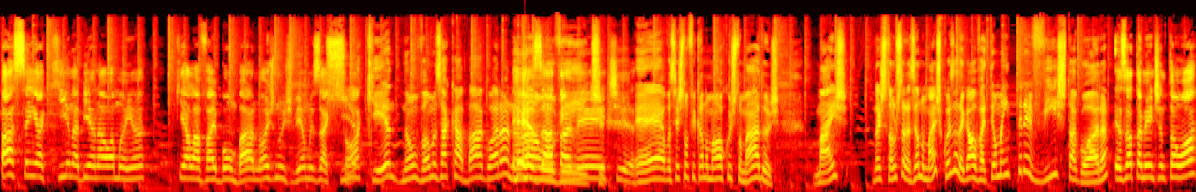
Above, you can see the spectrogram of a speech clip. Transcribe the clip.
passem aqui na Bienal amanhã que ela vai bombar. Nós nos vemos aqui. Só que não vamos acabar agora, não. Exatamente. Ouvinte. É, vocês estão ficando mal acostumados, mas nós estamos trazendo mais coisa legal. Vai ter uma entrevista agora. Exatamente. Então, ó,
